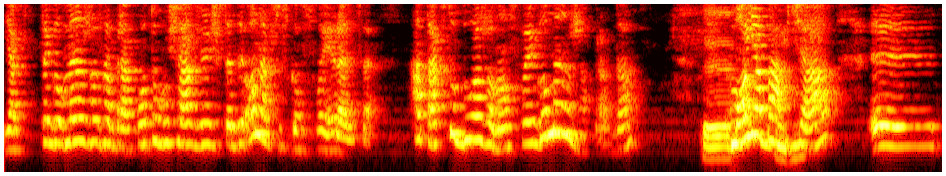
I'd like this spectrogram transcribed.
Jak tego męża zabrakło, to musiała wziąć wtedy ona wszystko w swoje ręce. A tak to była żoną swojego męża, prawda? Y, Moja babcia y,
